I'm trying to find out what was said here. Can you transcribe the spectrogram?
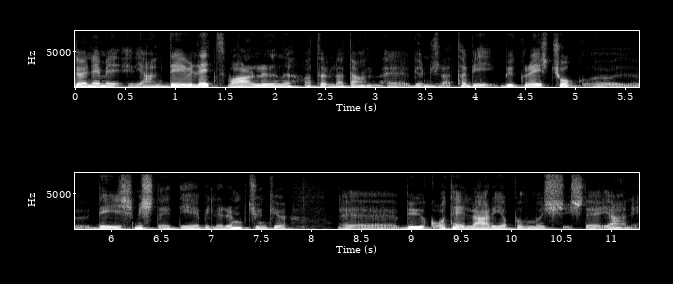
dönemi yani devlet varlığını hatırlatan e, görünüşler. Tabii Bükreş çok e, değişmiş de diyebilirim çünkü e, büyük oteller yapılmış işte yani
